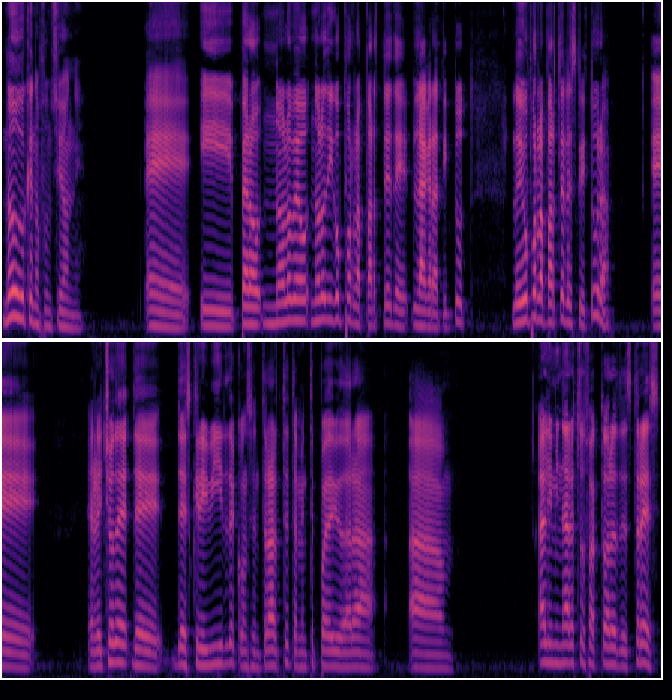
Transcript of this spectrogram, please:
no dudo que no funcione. Eh, y, pero no lo veo, no lo digo por la parte de la gratitud, lo digo por la parte de la escritura. Eh, el hecho de, de- escribir, de concentrarte, también te puede ayudar a- a eliminar estos factores de estrés.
